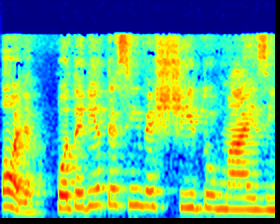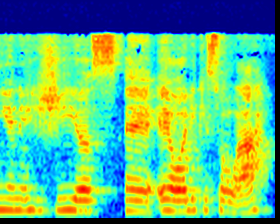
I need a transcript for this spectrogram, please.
Olha, poderia ter se investido mais em energias é, eólica e solar,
